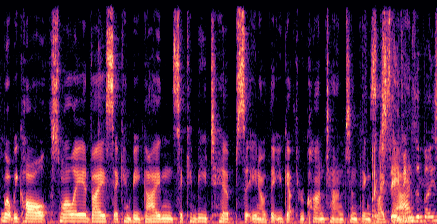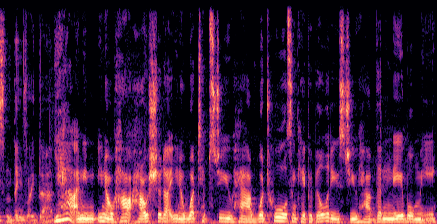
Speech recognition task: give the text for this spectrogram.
what we call small A advice. It can be guidance. It can be tips, you know, that you get through content and things Like, like, savings that. advice and things like that? Yeah, I mean, you know, how, how should I, you know, what tips do you have? What tools and capabilities do you have that enable me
